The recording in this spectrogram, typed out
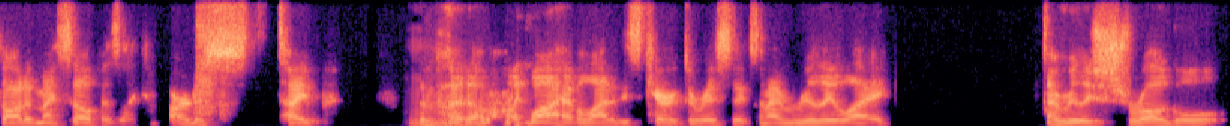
thought of myself as like an artist type Mm-hmm. but um, I'm like, wow, I have a lot of these characteristics, and I really like, I really struggle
